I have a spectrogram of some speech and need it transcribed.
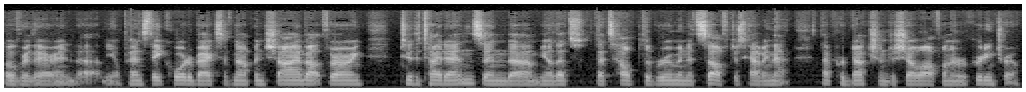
over there. And uh, you know, Penn State quarterbacks have not been shy about throwing to the tight ends, and um, you know that's that's helped the room in itself, just having that that production to show off on the recruiting trail.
